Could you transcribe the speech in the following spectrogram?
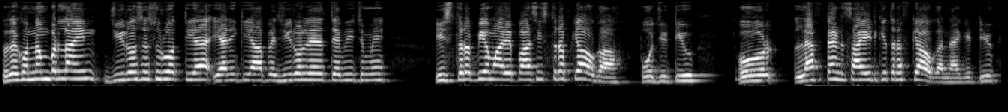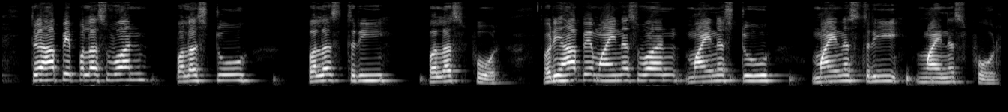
तो देखो नंबर लाइन ज़ीरो से शुरू होती है, यानी कि यहाँ पे ज़ीरो ले लेते हैं बीच में। इस तरफ़ भी हमारे पास, इस तरफ़ क्या होगा? पॉजिटिव और लेफ़्ट हैंड साइड की तरफ़ क्या होगा? नेगेटिव तो यहाँ पे plus one plus two plus three plus four और यहाँ पे minus one minus two minus three minus four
